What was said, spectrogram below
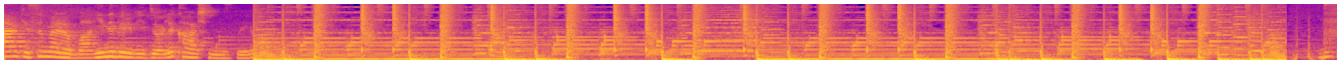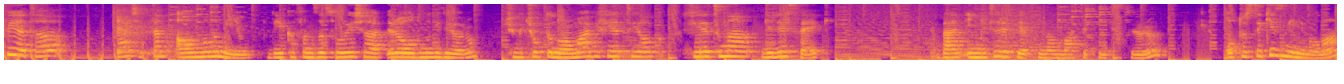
Herkese merhaba. Yeni bir video ile karşınızdayım. Bu fiyata gerçekten almalı mıyım diye kafanızda soru işaretleri olduğunu biliyorum. Çünkü çok da normal bir fiyatı yok. Fiyatına gelirsek ben İngiltere fiyatından bahsetmek istiyorum. 38 milim olan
